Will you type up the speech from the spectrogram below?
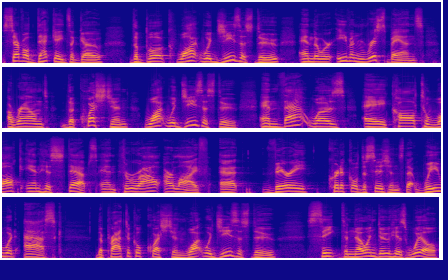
several decades ago the book, What Would Jesus Do? And there were even wristbands around the question, What would Jesus do? And that was a call to walk in his steps. And throughout our life, at very critical decisions, that we would ask the practical question, What would Jesus do? Seek to know and do his will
